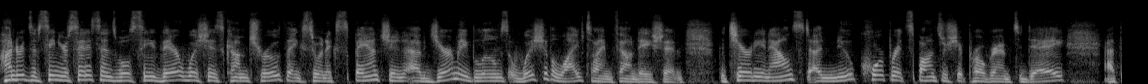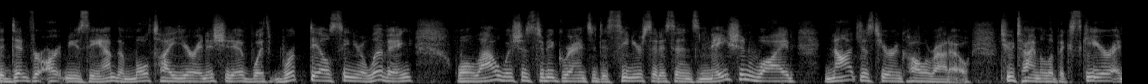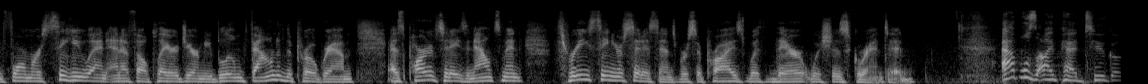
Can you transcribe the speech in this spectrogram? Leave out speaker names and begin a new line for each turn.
Hundreds of senior citizens will see their wishes come true thanks to an expansion of Jeremy Bloom's Wish of a Lifetime Foundation. The charity announced a new corporate sponsorship program today at the Denver Art Museum. The multi-year initiative with Brookdale Senior Living will allow wishes to be granted to senior citizens nationwide, not just here in Colorado. Two-time Olympic skier and former CU and NFL player Jeremy Bloom founded the program. As part of today's announcement, three senior citizens were surprised with their wishes granted.
Apple's iPad 2 goes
